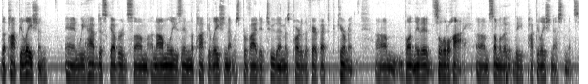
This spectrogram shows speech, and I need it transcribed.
the population, and we have discovered some anomalies in the population that was provided to them as part of the Fairfax procurement. Um, bluntly, it's a little high, um, some of the, the population estimates.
